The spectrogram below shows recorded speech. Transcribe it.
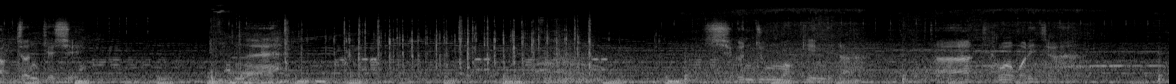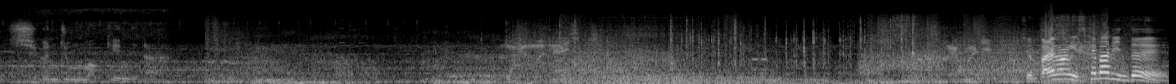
작전 개시. 네. 식은 죽 먹기입니다. 다 태워버리자. 식은 죽 먹기입니다. 지금 빨강이 세 마리인데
